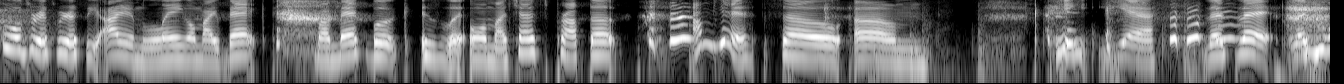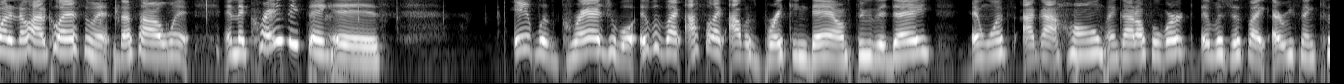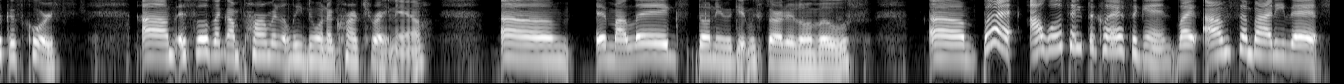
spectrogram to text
Full transparency, I am laying on my back. My MacBook is on my chest, propped up. I'm yeah. So, um, yeah, that's that. Like, you want to know how the class went? That's how it went. And the crazy thing is, it was gradual. It was like I feel like I was breaking down through the day, and once I got home and got off of work, it was just like everything took its course. Um, it feels like I'm permanently doing a crunch right now. Um, and my legs don't even get me started on those. Um, but I will take the class again. Like I'm somebody that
